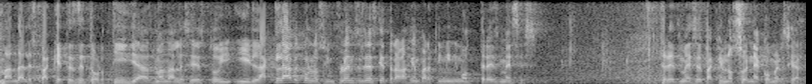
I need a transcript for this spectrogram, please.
Mándales paquetes de tortillas, mándales esto. Y, la clave con los influencers es que trabajen para ti mínimo tres meses. Tres meses para que no suene a comercial.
